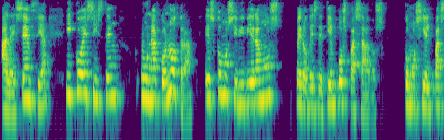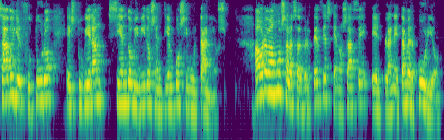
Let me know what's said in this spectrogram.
a la esencia y coexisten una con otra. Es como si viviéramos, pero desde tiempos pasados, como si el pasado y el futuro estuvieran siendo vividos en tiempos simultáneos. Ahora vamos a las advertencias que nos hace el planeta Mercurio.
